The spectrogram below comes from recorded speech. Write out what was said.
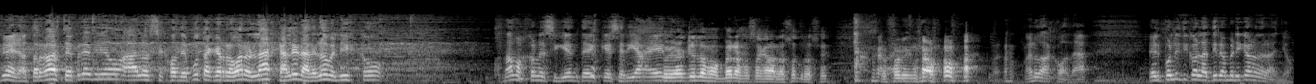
Bien, otorgado este premio a los hijos de puta que robaron la escalera del obelisco. Vamos con el siguiente, que sería el. Tuvieron que ir los bomberos a sacar a los otros, ¿eh? No fue ninguna broma. Menuda joda. El político latinoamericano del año.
